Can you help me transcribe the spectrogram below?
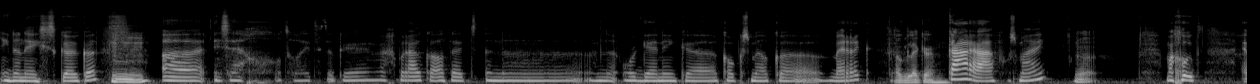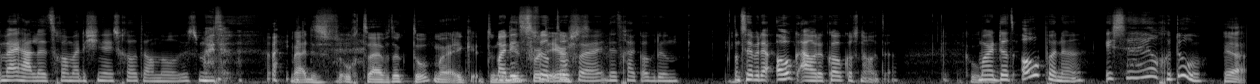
Indonesische keuken. Mm. Eh en ze, god, hoe heet het ook weer? Wij gebruiken altijd een, een organic eh kokosmelkmerk. Ook lekker. Cara, volgens mij. Ja. Maar goed, en wij halen het gewoon bij de Chinese groothandel. Dus met, Maar ja, dit is ongetwijfeld ook top. Maar ik, toen maar ik dit dit is voor veel eerst... toffer. Dit ga ik ook doen. Want ze hebben daar ook oude kokosnoten. Cool. Maar dat openen is heel gedoe. Ja,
